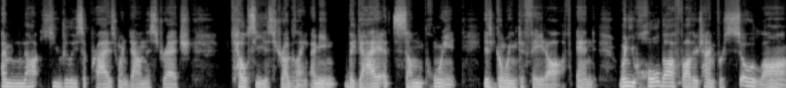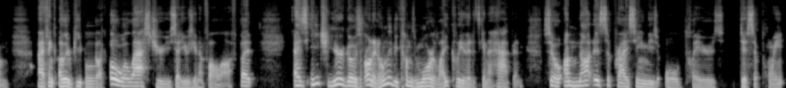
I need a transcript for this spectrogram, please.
I'm not hugely surprised when down the stretch, Kelce is struggling. I mean, the guy at some point is going to fade off. And when you hold off Father Time for so long, I think other people are like, oh, well, last year you said he was going to fall off. But as each year goes on, it only becomes more likely that it's going to happen. So I'm not as surprised seeing these old players disappoint.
